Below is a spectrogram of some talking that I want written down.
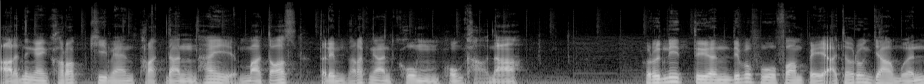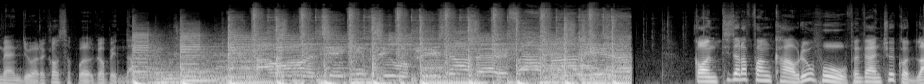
อาละยังไงครอปคีแมนผลักดันให้มาตอสเตรียมรับงานคุมหงข่าวนะรุนนี่เตือนลิเวอร์พูลฟอร์มเป๋อาจจะร่วงยาวเหมือนแมนยูและก็สเปอร์ก็เป็นได้ ก่อนที่จะรับฟังข่าวลิเวอร์พูลแฟนๆช่วยกดไล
